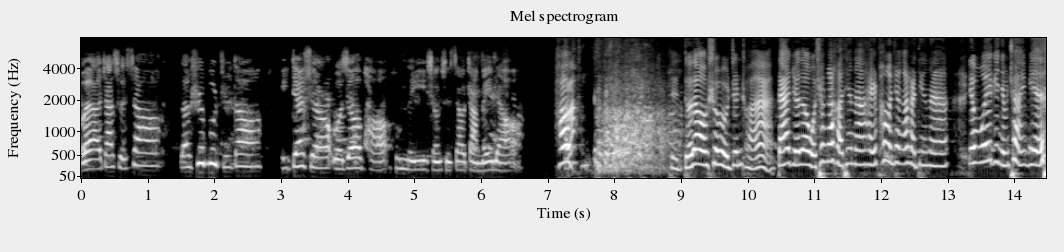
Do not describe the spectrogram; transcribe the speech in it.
我要炸学校，老师不知道，一点响我就跑，轰的一声学校炸没了。好了，对，得到收入真传啊！大家觉得我唱歌好听呢，还是胖胖唱歌好听呢？要不我也给你们唱一遍。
